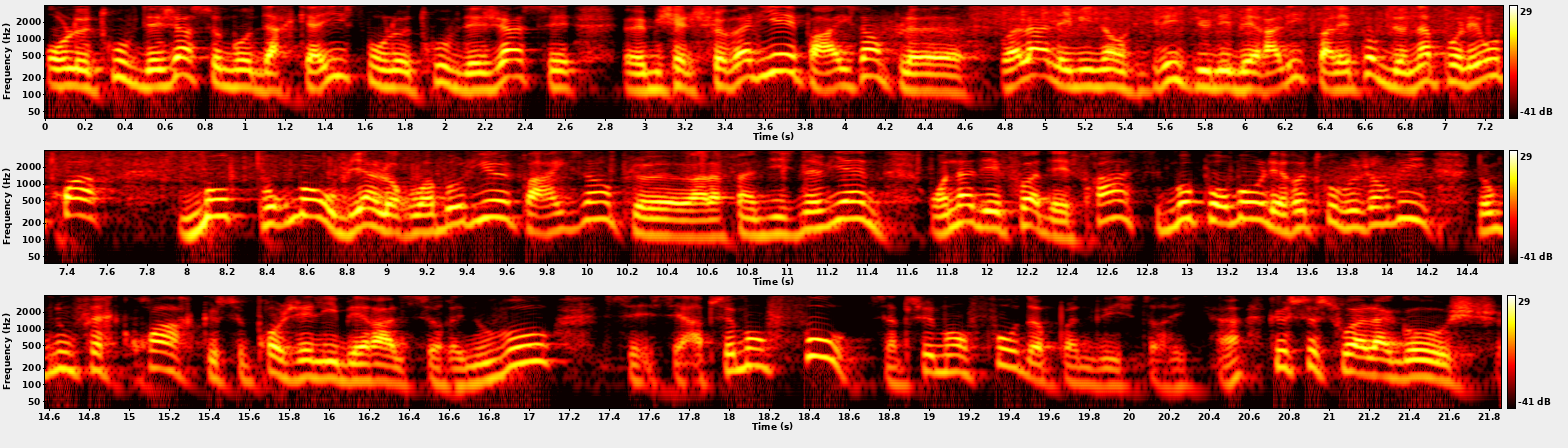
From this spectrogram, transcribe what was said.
on le trouve déjà, ce mot d'archaïsme, on le trouve déjà, c'est euh, Michel Chevalier, par exemple. Euh, voilà, l'éminence grise du libéralisme à l'époque de Napoléon III mot pour mot, ou bien le roi Beaulieu, par exemple, euh, à la fin 19e. On a des fois des phrases, mot pour mot, on les retrouve aujourd'hui. Donc nous faire croire que ce projet libéral serait nouveau, c'est absolument faux. C'est absolument faux d'un point de vue historique. Hein. Que ce soit la gauche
